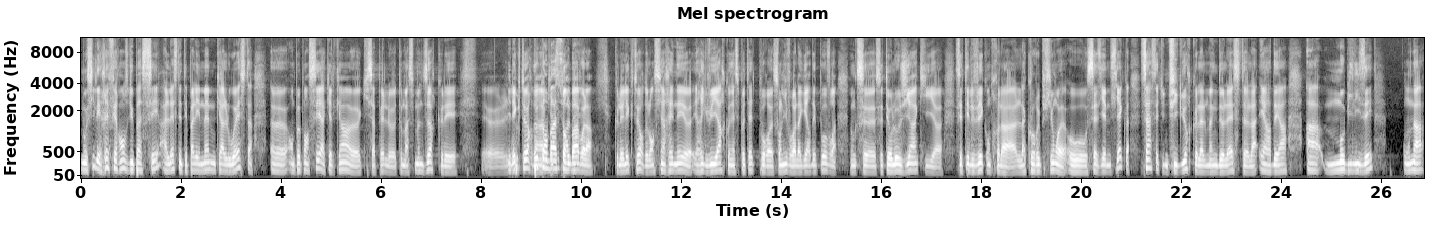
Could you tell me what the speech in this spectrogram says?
mais aussi les références du passé à l'Est n'étaient pas les mêmes qu'à l'Ouest. on peut penser à quelqu'un qui s'appelle Thomas Munzer, que les euh, lecteurs d'un en bas, en bas voilà, que les lecteurs de l'ancien René euh, Éric Vuillard connaissent peut-être pour euh, son livre La guerre des pauvres. Donc ce, théologien qui s'est élevé contre la, corruption au XVIe siècle. Ça, c'est une figure que l'Allemagne de l'Est, la RDA, a mobilisée. On a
